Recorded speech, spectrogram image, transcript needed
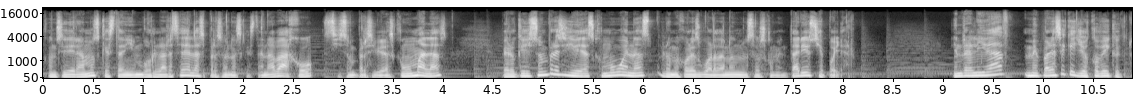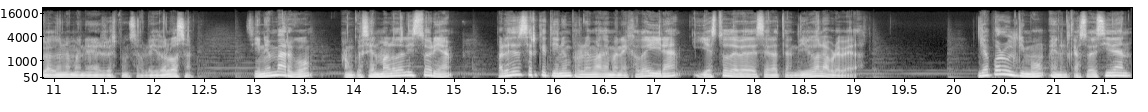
consideramos que está bien burlarse de las personas que están abajo si son percibidas como malas, pero que si son percibidas como buenas, lo mejor es guardarnos nuestros comentarios y apoyar. En realidad, me parece que Djokovic actúa de una manera irresponsable y dolosa. Sin embargo, aunque sea el malo de la historia, parece ser que tiene un problema de manejo de ira y esto debe de ser atendido a la brevedad. Ya por último, en el caso de Zidane,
